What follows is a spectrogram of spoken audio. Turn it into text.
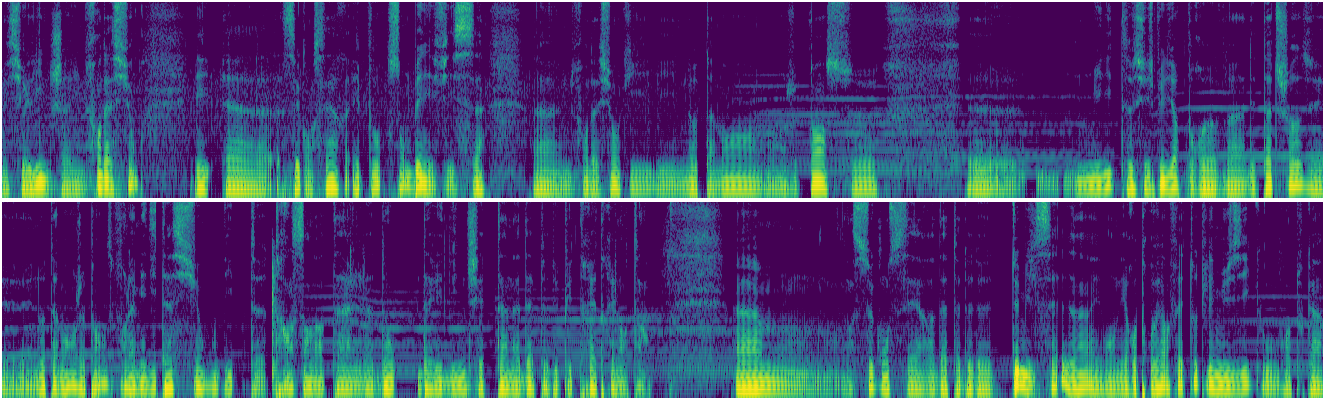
Monsieur Lynch a une fondation et euh, ce concert est pour son bénéfice. Euh, une fondation qui, notamment, je pense, milite, si je puis dire, pour euh, bah, des tas de choses, et notamment, je pense, pour la méditation dite transcendantale, dont David Lynch est un adepte depuis très très longtemps. Euh, ce concert date de, de 2016 hein, et on y retrouvait en fait toutes les musiques, ou en tout cas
